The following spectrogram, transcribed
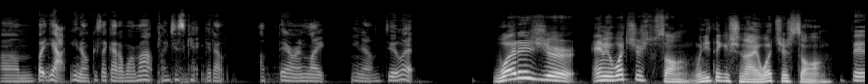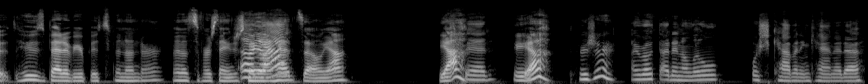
Um, but yeah, you know, because I got to warm up. I just can't get out up there and like you know do it. What is your, Amy, what's your song? When you think of Shania, what's your song? Boot, whose bed have your boots been under? And that's the first thing that just Oh, came to my head. So yeah, yeah, Bed. yeah, for sure. I wrote that in a little bush cabin in Canada,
